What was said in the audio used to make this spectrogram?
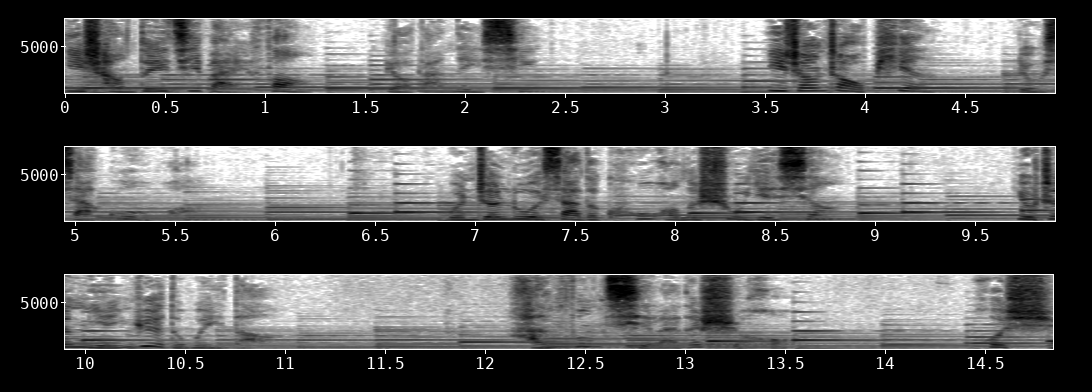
忆。一场堆积摆放，表达内心；一张照片，留下过往。闻着落下的枯黄的树叶香，有着年月的味道。寒风起来的时候，或许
